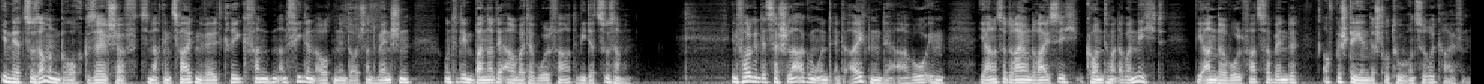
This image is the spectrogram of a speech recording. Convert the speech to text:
In der Zusammenbruchgesellschaft nach dem Zweiten Weltkrieg fanden an vielen Orten in Deutschland Menschen unter dem Banner der Arbeiterwohlfahrt wieder zusammen. Infolge der Zerschlagung und Enteignung der AWO im Jahr 1933 konnte man aber nicht, wie andere Wohlfahrtsverbände, auf bestehende Strukturen zurückgreifen.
